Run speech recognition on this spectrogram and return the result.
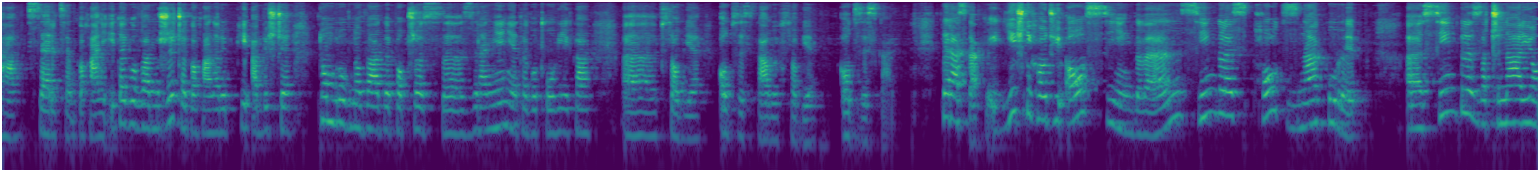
a sercem, kochani. I tego Wam życzę, kochane rybki, abyście tą równowagę poprzez e, zranienie tego człowieka e, w sobie odzyskały, w sobie odzyskali. Teraz tak, jeśli chodzi o single, single spod znaku ryb, E, Single zaczynają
